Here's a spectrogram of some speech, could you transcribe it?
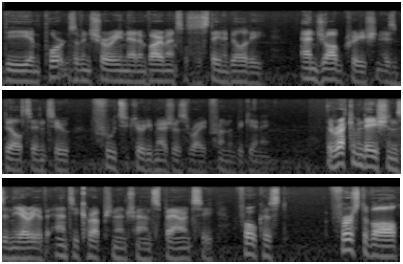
the importance of ensuring that environmental sustainability and job creation is built into food security measures right from the beginning. The recommendations in the area of anti-corruption and transparency focused first of all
